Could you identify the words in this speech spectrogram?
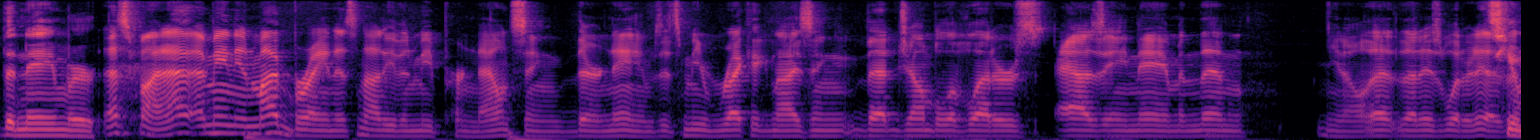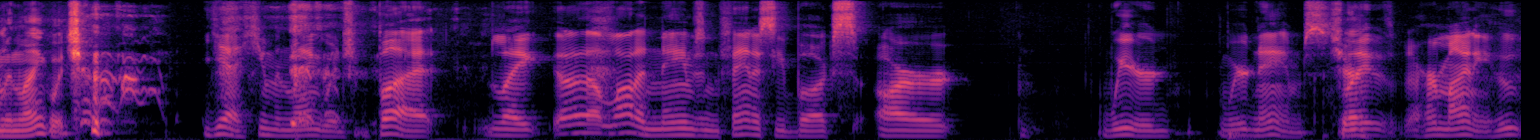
the name or That's fine. I, I mean, in my brain, it's not even me pronouncing their names. It's me recognizing that jumble of letters as a name, and then, you know, that that is what it is. it's human language. Yeah, human language. but like uh, a lot of names in fantasy books are weird, weird names. Sure. Like Hermione. Who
